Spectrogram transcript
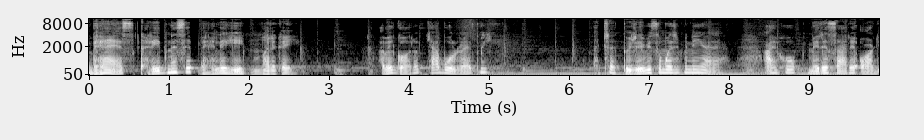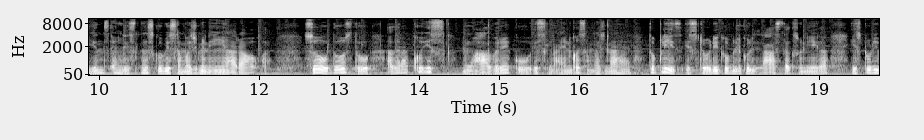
भैंस खरीदने से पहले ही मर गई। अबे गौरव क्या बोल रहा है तू ये? अच्छा तुझे भी समझ में नहीं आया। आई होप मेरे सारे ऑडियंस एंड लिसनर्स को भी समझ में नहीं आ रहा होगा। सो so, दोस्तों अगर आपको इस मुहावरे को इस लाइन को समझना है तो प्लीज़ इस स्टोरी को बिल्कुल लास्ट तक सुनिएगा। ये स्टोरी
